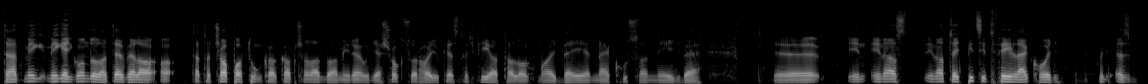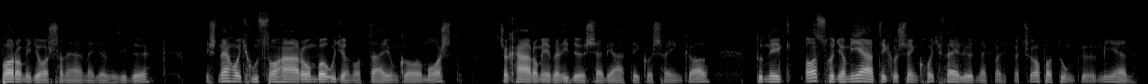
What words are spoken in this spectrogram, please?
Tehát még, még egy gondolat ezzel a, a, tehát a csapatunkkal kapcsolatban, amire ugye sokszor halljuk ezt, hogy fiatalok majd beérnek 24-be. Én, én, azt, én attól egy picit félek, hogy, hogy ez baromi gyorsan elmegy ez az idő, és nehogy 23-ba ugyanott álljunk, ahol most, csak három évvel idősebb játékosainkkal. Tudnék, az, hogy a mi játékosaink hogy fejlődnek, mert a csapatunk milyen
